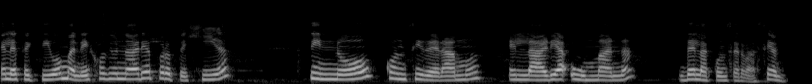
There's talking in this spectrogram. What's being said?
el efectivo manejo de un área protegida si no consideramos el área humana de la conservación.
